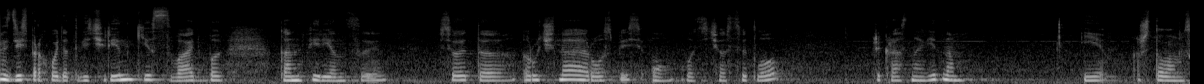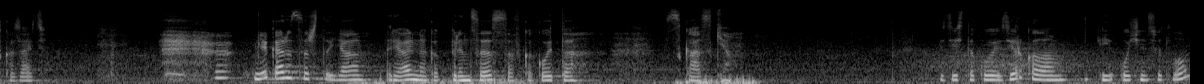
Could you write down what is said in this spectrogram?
Здесь проходят вечеринки, свадьбы, конференции. Все это ручная роспись. О, вот сейчас светло, прекрасно видно. И что вам сказать? Мне кажется, что я реально как принцесса в какой-то сказке. Здесь такое зеркало и очень светло.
